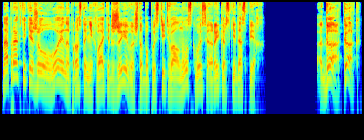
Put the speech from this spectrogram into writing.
На практике же у воина просто не хватит живы, чтобы пустить волну сквозь рыкарский доспех. «Да, как?»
